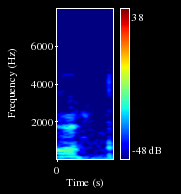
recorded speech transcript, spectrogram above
Okay.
